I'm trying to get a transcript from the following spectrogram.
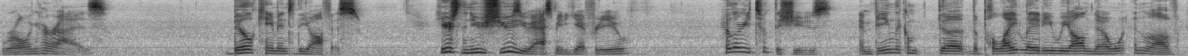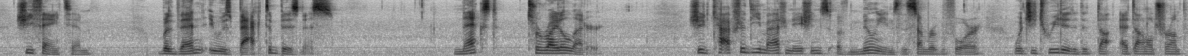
rolling her eyes. Bill came into the office. Here's the new shoes you asked me to get for you. Hillary took the shoes, and being the, the, the polite lady we all know and love, she thanked him. But then it was back to business. Next, to write a letter. She'd captured the imaginations of millions the summer before when she tweeted at Donald Trump,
